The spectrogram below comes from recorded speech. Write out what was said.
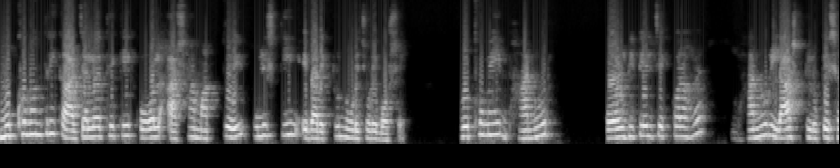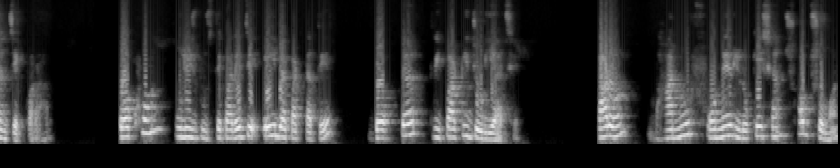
মুখ্যমন্ত্রী কার্যালয় থেকে কল আসা মাত্রই পুলিশ টিম এবার একটু নড়ে চড়ে বসে। প্রথমেই ভানুর কল ডিটেল চেক করা হয়, ভানুর লাস্ট লোকেশন চেক করা হয়। তখন পুলিশ বুঝতে পারে যে এই ব্যাপারটাতে ডক্টর ত্রিপাঠী জড়িয়ে আছে। কারণ ভানুর ফোনের লোকেশন সব সময়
